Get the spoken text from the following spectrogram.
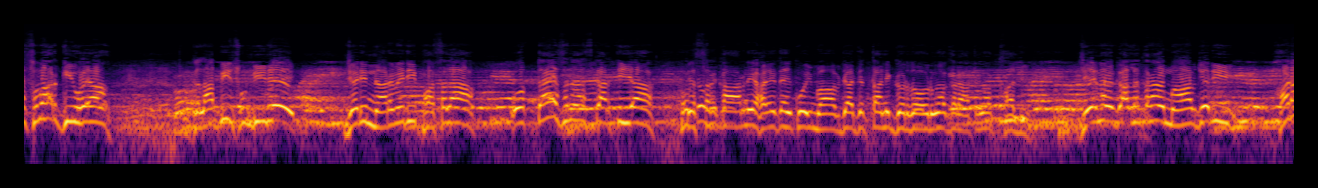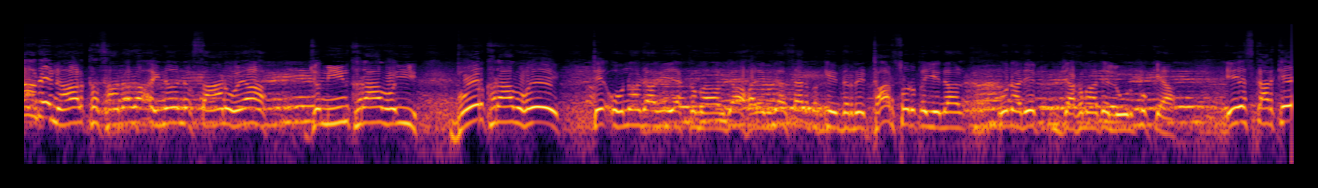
ਇਸ ਵਾਰ ਕੀ ਹੋਇਆ? ਗੁਲਾਬੀ ਸੁੰਡੀ ਨੇ ਜਿਹੜੀ ਨਰਮੇ ਦੀ ਫਸਲ ਆ ਉਹ ਤਹਿਸ ਨਹਿਸ ਕਰਤੀ ਆ ਤੇ ਸਰਕਾਰ ਨੇ ਹਲੇ ਤਾਈਂ ਕੋਈ ਮੁਆਵਜ਼ਾ ਦਿੱਤਾ ਨਹੀਂ ਗਰਦੌਰੀਆਂ ਕਰਾਤੀਆਂ ਖਾਲੀ। ਜੇ ਮੈਂ ਗੱਲ ਕਰਾਂ ਮੁਆਵਜ਼ੇ ਦੀ ਹੜ੍ਹਾਂ ਦੇ ਨਾਲ ਕਿਸਾਨਾਂ ਦਾ ਇੰਨਾ ਨੁਕਸਾਨ ਹੋਇਆ ਜ਼ਮੀਨ ਖਰਾਬ ਹੋਈ ਬੋਰ ਖਰਾਬ ਹੋਏ ਤੇ ਉਹਨਾਂ ਦਾ ਵੀ ਇੱਕ ਮੁਆਵਜ਼ਾ ਹਲੇ ਵੀ ਨਹੀਂ, ਸਿਰਫ ਕੇਂਦਰ ਨੇ 6800 ਰੁਪਏ ਨਾਲ ਉਹਨਾਂ ਦੇ ਜ਼ਖਮਾਂ ਤੇ ਲੂਣ ਭੁੱਕਿਆ। ਇਸ ਕਰਕੇ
